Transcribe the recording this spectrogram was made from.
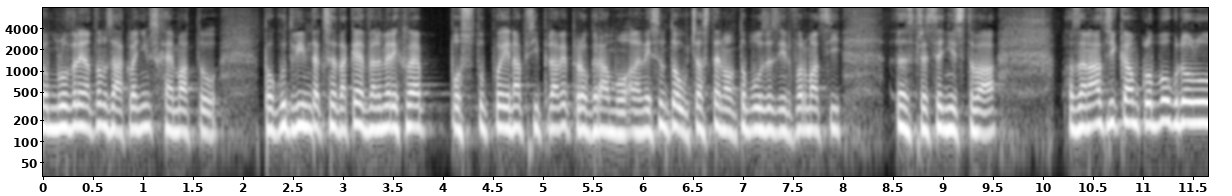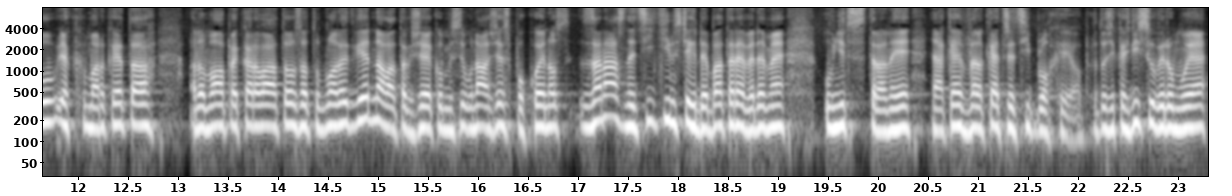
domluvili na tom základním schématu. Pokud vím, tak se také velmi rychle postupuje na přípravě programu, ale nejsem to účasten, mám to pouze z informací z předsednictva. A za nás říkám klobouk dolů, jak Markéta Adamová Pekarová to za to mladé vyjednala. Takže jako myslím u nás, je spokojenost. Za nás necítím z těch debat, které vedeme uvnitř strany, nějaké velké třecí plochy. Jo. Protože každý si uvědomuje,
